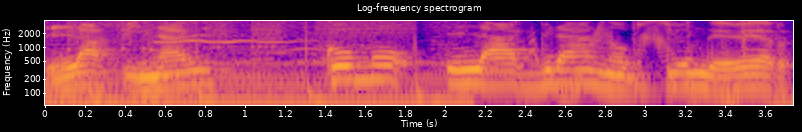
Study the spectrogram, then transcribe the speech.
la final como la gran opción de ver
